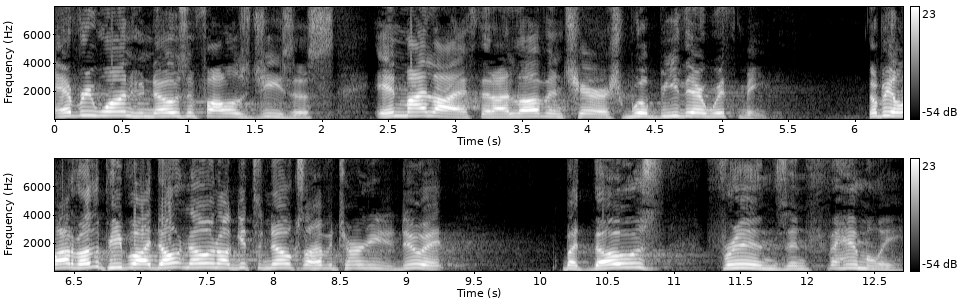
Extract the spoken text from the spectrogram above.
Everyone who knows and follows Jesus in my life that I love and cherish will be there with me. There'll be a lot of other people I don't know and I'll get to know because I'll have eternity to do it. But those friends and family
